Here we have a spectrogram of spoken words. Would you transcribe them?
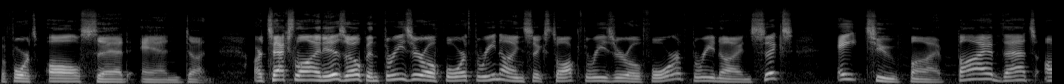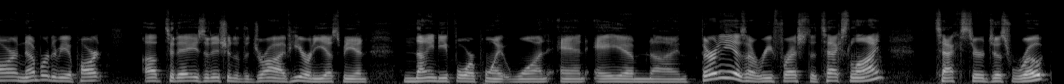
before it's all said and done. Our text line is open 304 396 Talk, 304 396 8255. That's our number to be a part of today's edition of The Drive here on ESPN 94.1 and AM 930. As I refresh the text line, texter just wrote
